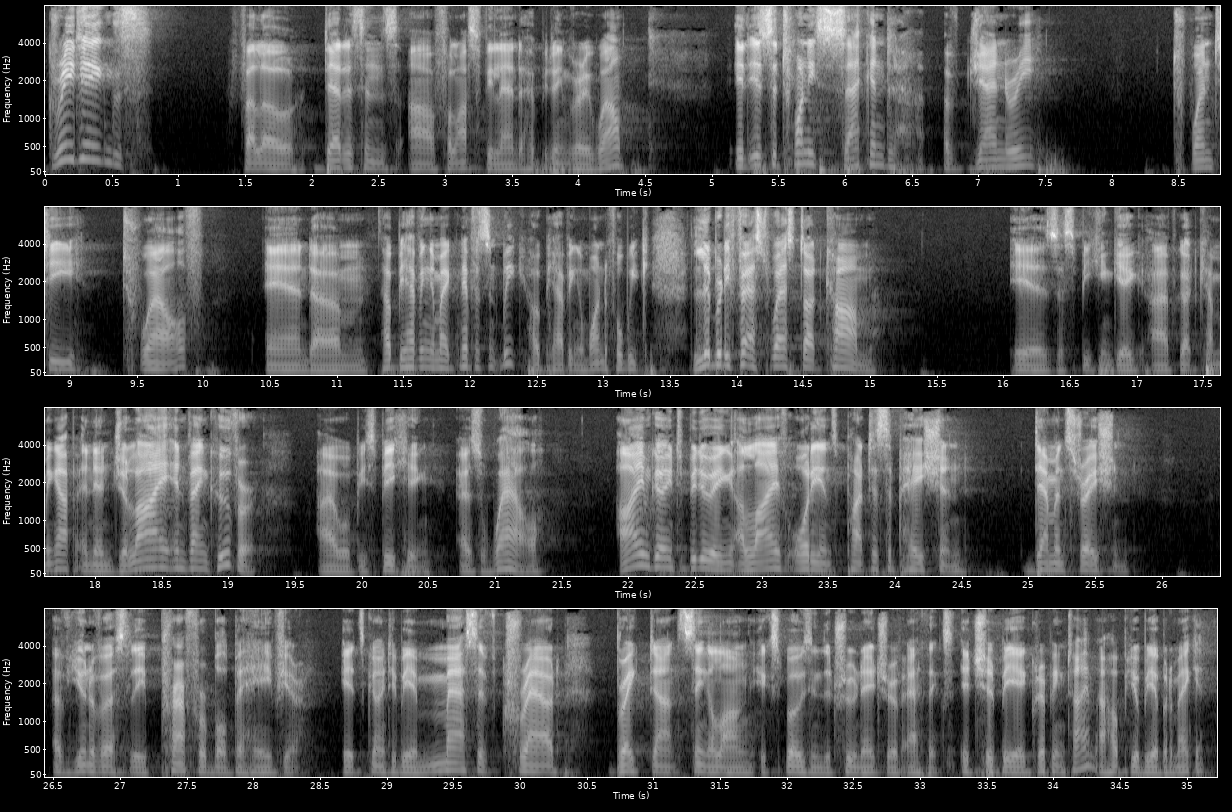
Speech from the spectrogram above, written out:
Greetings, fellow denizens of Philosophy Land. I hope you're doing very well. It is the 22nd of January, 2012, and um, hope you're having a magnificent week. Hope you're having a wonderful week. LibertyFestWest.com is a speaking gig I've got coming up, and in July in Vancouver, I will be speaking as well. I'm going to be doing a live audience participation demonstration of universally preferable behavior. It's going to be a massive crowd breakdown sing along exposing the true nature of ethics. It should be a gripping time. I hope you'll be able to make it.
